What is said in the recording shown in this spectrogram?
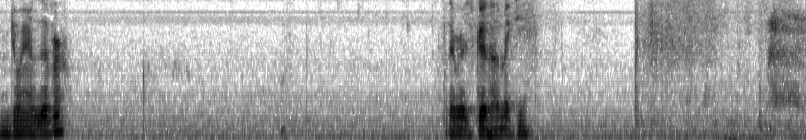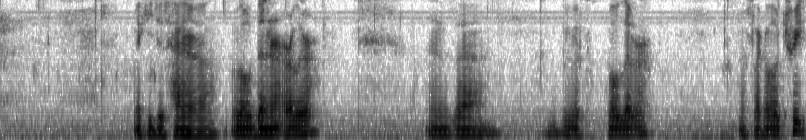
Enjoy your liver. Liver is good, huh, Mikki? Mikki just had a little dinner earlier, and uh, with low liver. It's like a little treat.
